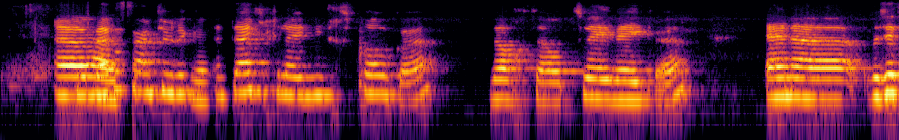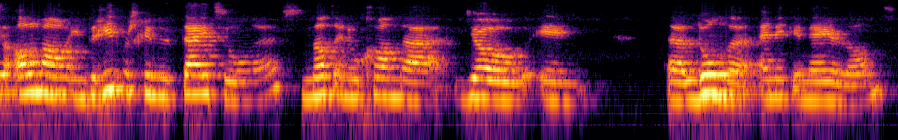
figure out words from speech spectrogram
Uh, we hebben elkaar natuurlijk een tijdje geleden niet gesproken. Wel geteld twee weken. En uh, we zitten allemaal in drie verschillende tijdzones. Nat in Oeganda, Jo in uh, Londen en ik in Nederland.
